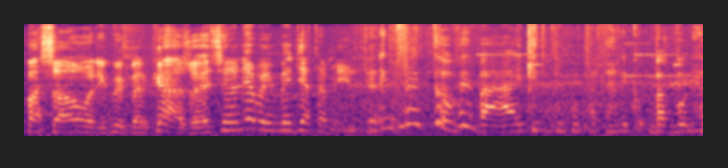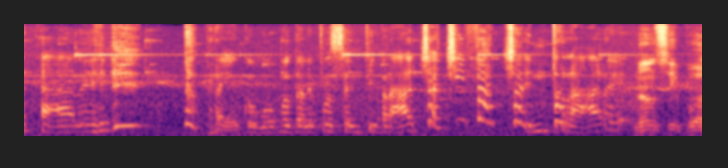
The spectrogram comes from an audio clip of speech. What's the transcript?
passavamo di qui per caso e ce ne andiamo immediatamente. Dove vai? Che dobbiamo parlare con Babbo Natale? La prego, uomo dalle possenti braccia, ci faccia entrare. Non si può.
